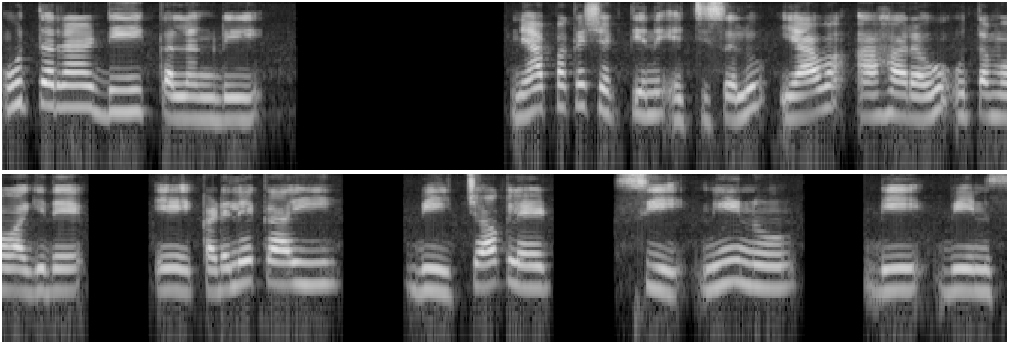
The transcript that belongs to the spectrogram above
ಉತ್ತರ, ಡಿ, ಕಲ್ಲಂಗಡಿ. ಜ್ಞಾಪಕ ಶಕ್ತಿಯನ್ನು ಹೆಚ್ಚಿಸಲು ಯಾವ ಆಹಾರವು ಉತ್ತಮವಾಗಿದೆ? ಎ, ಕಡಲೆಕಾಯಿ, ಬಿ, ಚಾಕ್ಲೇಟ್, ಸಿ, ಮೀನು, ಡಿ, ಬೀನ್ಸ್.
